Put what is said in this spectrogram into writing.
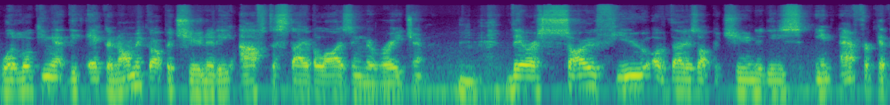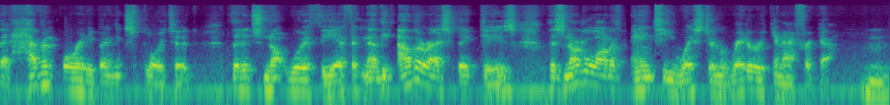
were looking at the economic opportunity after stabilizing the region. Hmm. There are so few of those opportunities in Africa that haven't already been exploited that it's not worth the effort. Now, the other aspect is there's not a lot of anti Western rhetoric in Africa. Hmm.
